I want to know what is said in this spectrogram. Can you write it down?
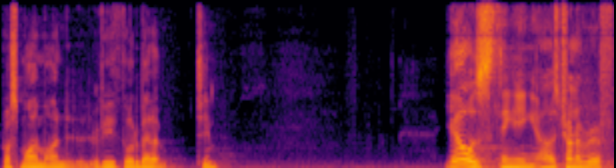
cross my mind. Have you thought about it, Tim? Yeah, I was thinking, I was trying to ref-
